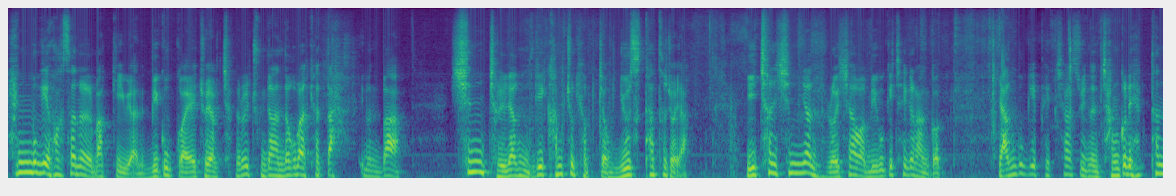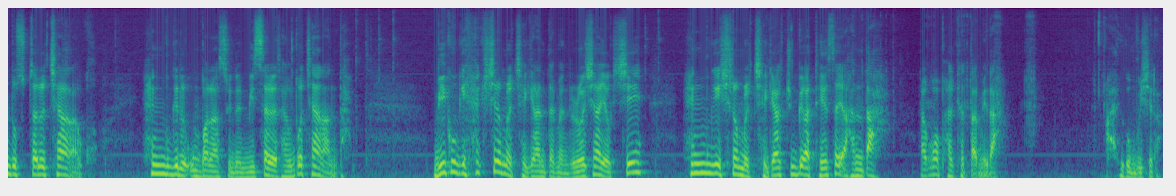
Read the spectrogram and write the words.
핵무기 확산을 막기 위한 미국과의 조약 참여를 중단한다고 밝혔다. 이른바 신전략무기 감축 협정 뉴스타트 조약 2010년 러시아와 미국이 체결한 것 양국이 배치할 수 있는 장거리 핵탄두 숫자를 제한하고 핵무기를 운반할 수 있는 미사일 사용도 제한한다. 미국이 핵실험을 재개한다면 러시아 역시 핵무기 실험을 재개할 준비가 돼 있어야 한다. 라고 밝혔답니다. 아이고 무시라.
